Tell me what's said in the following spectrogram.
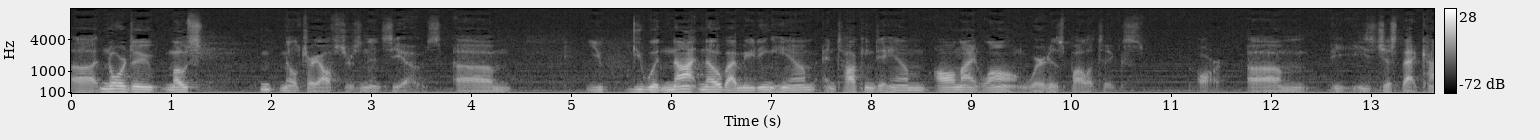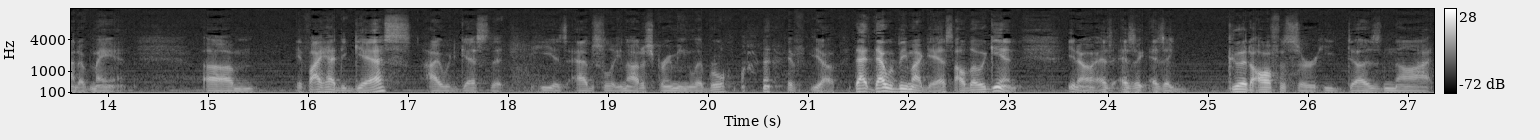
uh, nor do most military officers and NCOs. Um, you you would not know by meeting him and talking to him all night long where his politics are. Um, he, he's just that kind of man. Um, if I had to guess, I would guess that he is absolutely not a screaming liberal. if you know that that would be my guess. Although again, you know, as as a as a good officer, he does not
